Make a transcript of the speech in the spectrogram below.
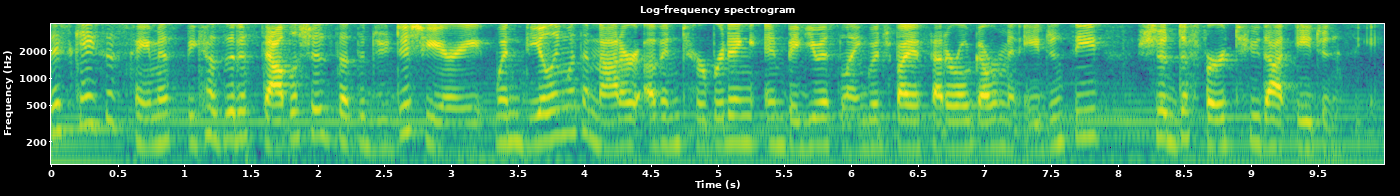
This case is famous because it establishes that the judiciary, when dealing with a matter of interpreting ambiguous language by a federal government agency, should defer to that agency.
